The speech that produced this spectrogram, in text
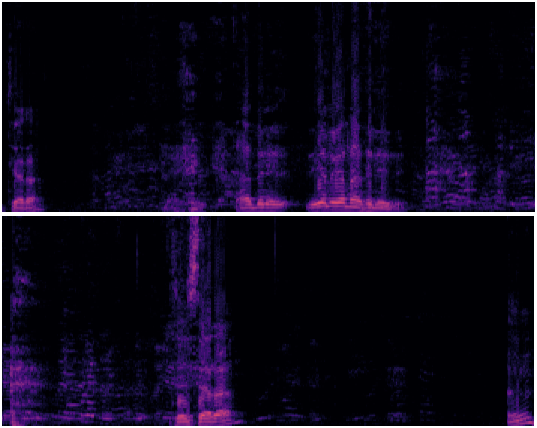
ఇచ్చారా? అది లేదు రియల్గా నాది లేదు. చేశారా? Hmm?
